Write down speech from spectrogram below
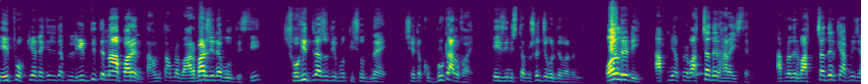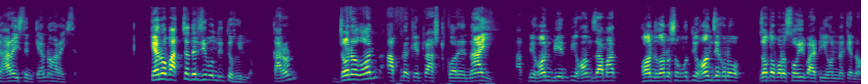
এই প্রক্রিয়াটাকে যদি আপনি লিড দিতে না পারেন, তাহলে তো আমরা বারবার যেটা বলতেছি, শহীদরা যদি প্রতিশোধ নেয় সেটা খুব ব্রুটাল হয়। এই জিনিসটা আপনি সহ্য করতে পারবেন না। অলরেডি আপনি আপনার বাচ্চাদের হারাইছেন। আপনাদের বাচ্চাদেরকে আপনি যে হারাইছেন, কেন হারাইছেন? কেন বাচ্চাদের জীবন দিতে হইল? কারণ জনগণ আপনাকে ট্রাস্ট করে নাই। আপনি হন বিএনপি হন জামাত, হন গণসংহতি হন যে কোনো যত বড় সহি পার্টি হন না কেন।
